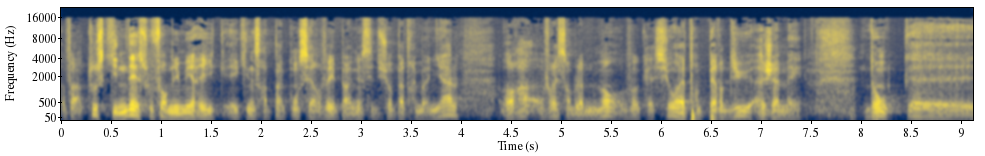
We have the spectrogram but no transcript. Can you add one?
enfin tout ce qui naît sous forme numérique et qui ne sera pas conservé par une institution patrimoniale aura vraisemblablement vocation à être perdu à jamais. Donc euh,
